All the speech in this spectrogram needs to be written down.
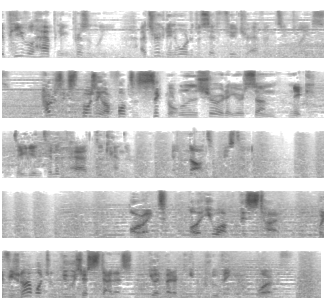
The upheaval happening presently, I triggered in order to set future events in place. How does exposing Alphonse's signal? It will ensure that your son, Nick, will take the intended path to Kandarin, and not Miss Telly. Alright, I'll let you off this time. But if you do not want to lose your status, you had better keep proving your worth.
